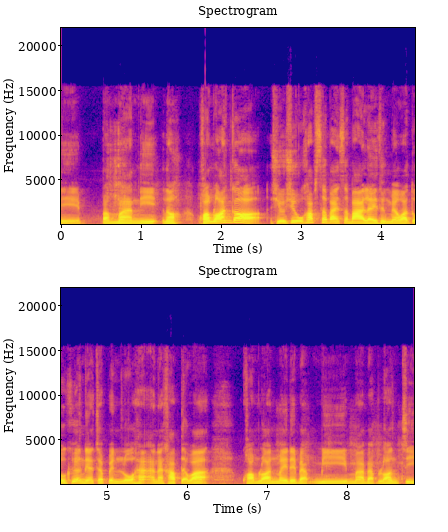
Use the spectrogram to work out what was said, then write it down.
นี่ประมาณนี้เนาะความร้อนก็ชิวๆครับสบายๆเลยถึงแม้ว่าตัวเครื่องเนี่ยจะเป็นโลหะนะครับ แต่ว่าความร้อนไม่ได้แบบมีมาแบบร้อนจี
